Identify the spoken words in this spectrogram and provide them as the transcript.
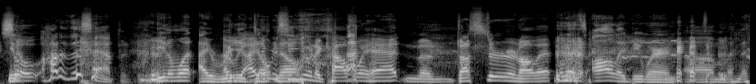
So how did this happen? You know what? I really I don't know. never know. seen you in a cowboy hat and a duster and all that. well, that's all I'd be wearing. Um,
